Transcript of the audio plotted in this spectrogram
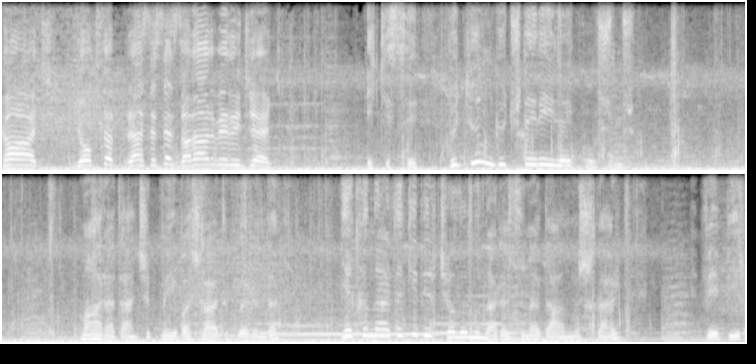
Kaç yoksa prensese zarar verecek. İkisi bütün güçleriyle koşmuş. Mağaradan çıkmayı başardıklarında yakınlardaki bir çalının arasına dalmışlar ve bir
